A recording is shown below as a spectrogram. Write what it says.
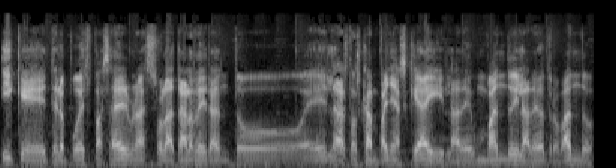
y que te lo puedes pasar en una sola tarde, tanto en las dos campañas que hay, la de un bando y la de otro bando.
